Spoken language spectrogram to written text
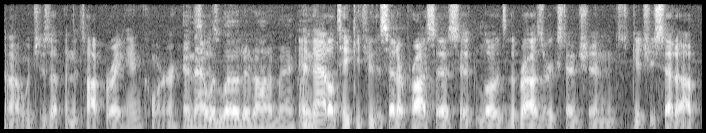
uh, which is up in the top right-hand corner. And that would load it automatically. and that'll take you through the setup process. It loads the browser extension, gets you set up,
